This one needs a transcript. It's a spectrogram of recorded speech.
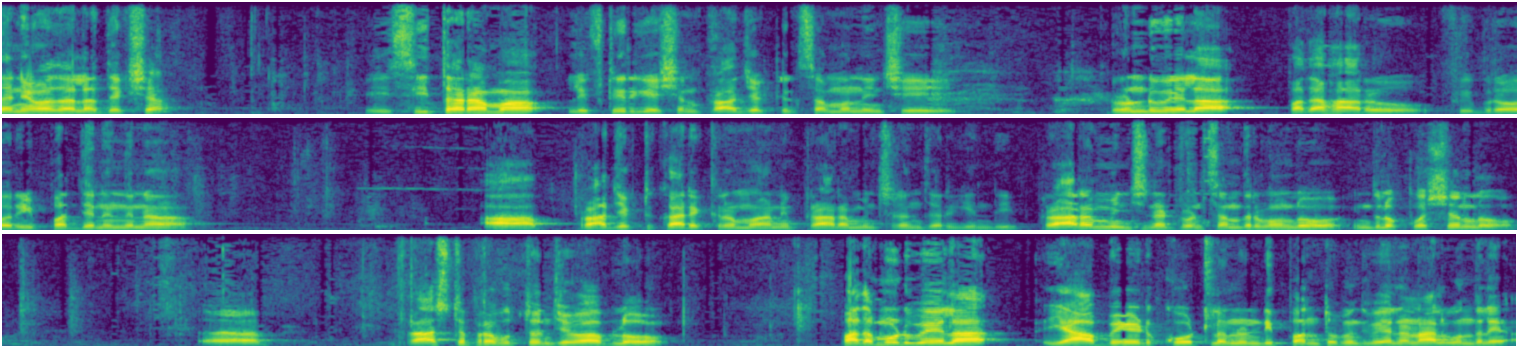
ధన్యవాదాలు అధ్యక్ష. ఈ సీతారామ లిఫ్ట్ ఇరిగేషన్ ప్రాజెక్టుకు సంబంధించి రెండు వేల పదహారు ఫిబ్రవరి పద్దెనిమిదిన ఆ ప్రాజెక్టు కార్యక్రమాన్ని ప్రారంభించడం జరిగింది. ప్రారంభించినటువంటి సందర్భంలో ఇందులో క్వశ్చన్లో రాష్ట్ర ప్రభుత్వం జవాబులో పదమూడు వేల యాభై ఏడు కోట్ల నుండి పంతొమ్మిది వేల నాలుగు వందల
